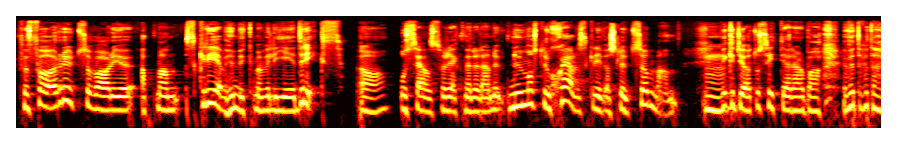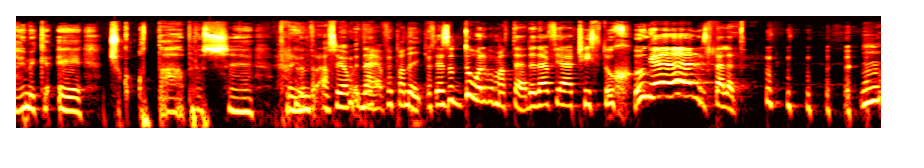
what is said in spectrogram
För förut så var det ju att man skrev hur mycket man ville ge i dricks. Ja. Och sen så räknade den ut. Nu måste du själv skriva slutsumman. Vilket gör att då sitter jag där och bara, jag vet inte hur mycket är 28 plus eh, 300. Alltså jag, nej, jag får panik. Jag är så dålig på matte. Det är därför jag är artist och sjunger istället. Mm.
